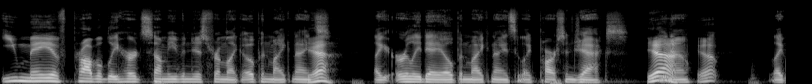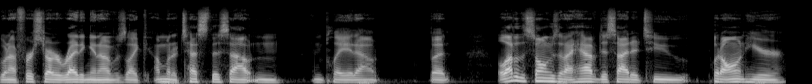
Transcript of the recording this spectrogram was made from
you may have probably heard some even just from like open mic nights. Yeah. Like early day open mic nights at like Parson Jacks. Yeah. know? Yep. Like when I first started writing it, I was like, I'm gonna test this out and and play it out. But a lot of the songs that I have decided to put on here,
